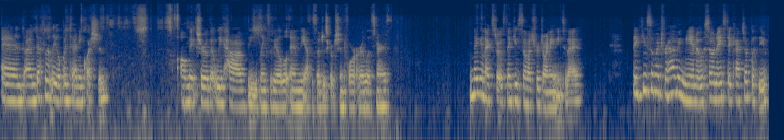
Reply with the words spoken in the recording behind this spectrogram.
and I'm definitely open to any questions. I'll make sure that we have the links available in the episode description for our listeners. Megan Extros, thank you so much for joining me today. Thank you so much for having me, and it was so nice to catch up with you.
